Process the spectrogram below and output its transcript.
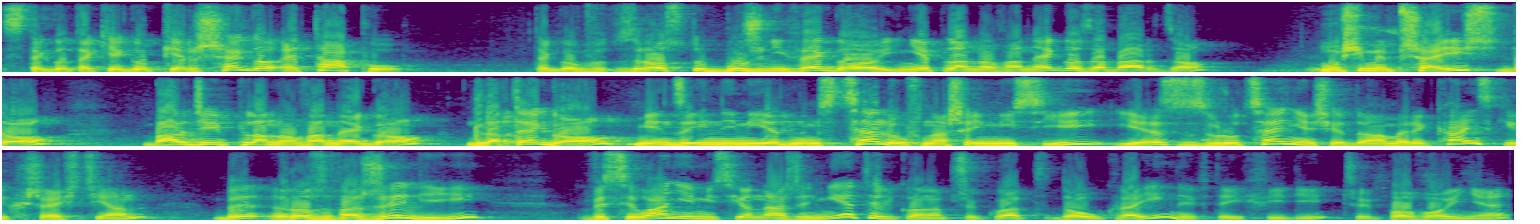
z tego takiego pierwszego etapu, tego wzrostu burzliwego i nieplanowanego za bardzo, musimy przejść do bardziej planowanego. Dlatego, między innymi, jednym z celów naszej misji jest zwrócenie się do amerykańskich chrześcijan, by rozważyli wysyłanie misjonarzy nie tylko na przykład do Ukrainy w tej chwili, czy po wojnie,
